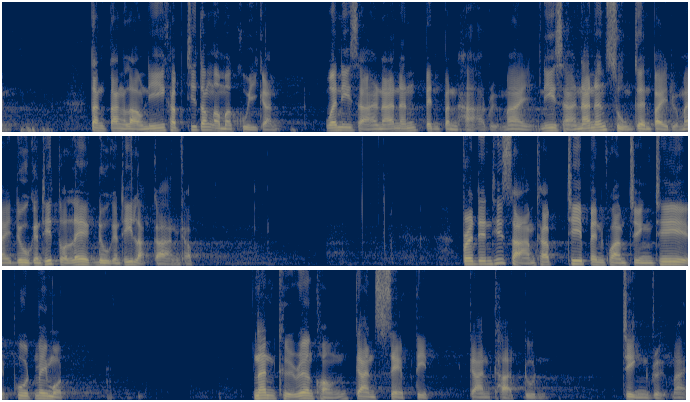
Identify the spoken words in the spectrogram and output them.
0.05%ต่างๆ เหล่านี้ครับที่ต้องเอามาคุยกัน ว่านี้สาธารณะนั้นเป็นปัญหาหรือไม่นี้สาธารณะนั้นสูงเกินไปหรือไม่ดูกันที่ตัวเลขดูกันที่หลักการครับ ประเด็นที่ 3 ครับ ที่เป็นความจริงที่พูดไม่หมด นั่นคือเรื่องของการเสพติดการขาดดุลจริงหรือไม่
